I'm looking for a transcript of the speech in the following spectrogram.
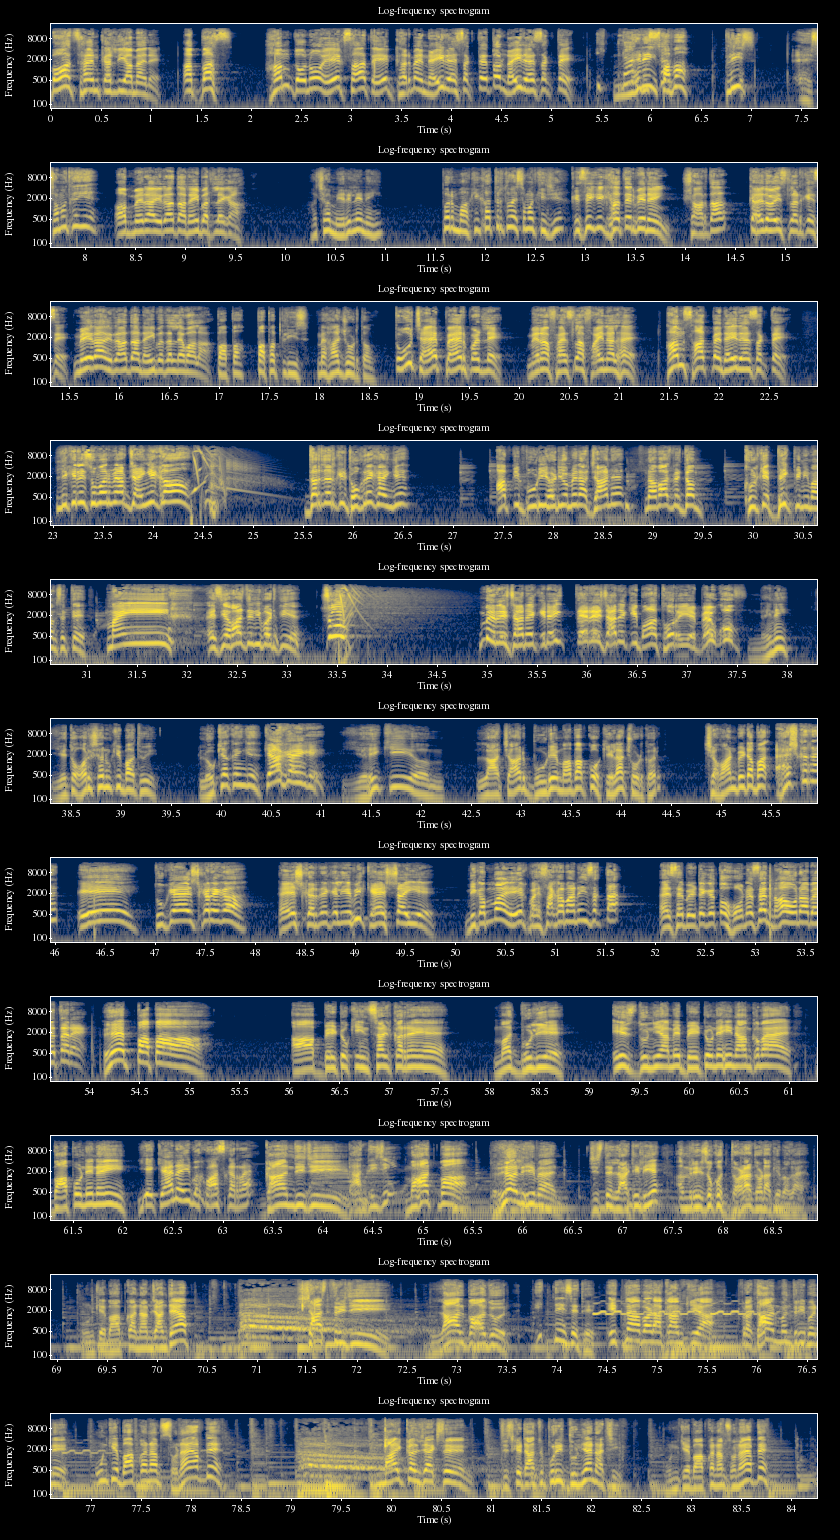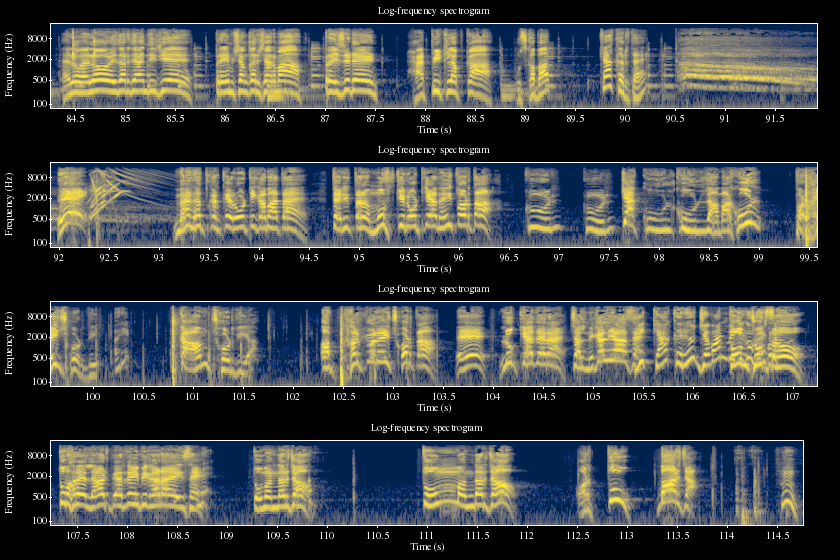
बहुत सहन कर लिया मैंने। अब बस हम दोनों एक साथ एक घर में नहीं रह सकते तो नहीं रह सकते। नहीं नहीं पापा प्लीज़ ऐसा मत कहिए। अब मेरा इरादा नहीं बदलेगा। अच्छा मेरे लिए नहीं पर माँ की खातिर तो ऐसा मत कीजिए। किसी की खातिर भी नहीं। शारदा कह दो इस लड़के से मेरा इरादा नहीं बदलने वाला। पापा पापा प्लीज़ मैं हाथ जोड़ता हूँ। तू चाहे पैर पड़ ले मेरा फैसला फाइनल है। हम साथ में नहीं रह सकते। लेकिन इस उम्र में आप जाएँगे कहाँ? दर दर की ठोकरें खाएँगे। आपकी बूढ़ी हड्डियों में ना जान है ना आवाज़ में दम। खुल के भीख भी नहीं मांग सकते। माई ऐसी आवाज़ देनी पड़ती है। चुप! मेरे जाने की नहीं तेरे जाने की बात हो रही है बेवकूफ़। नहीं नहीं ये तो और शर्म की बात हुई। लोग क्या कहेंगे? क्या कहेंगे? यही कि लाचार बूढ़े माँ बाप को अकेला छोड़कर जवान बेटा बाहर ऐश कर रहा है? ए तू क्या ऐश करेगा? ऐश करने के लिए भी कैश चाहिए। निकम्मा एक पैसा कमा नहीं सकता। ऐसे बेटे के तो होने से ना होना बेहतर है। ए पापा! आप बेटों की इंसल्ट कर रहे हैं। मत भूलिए। इस दुनिया में बेटों ने ही नाम कमाया है बापों ने नहीं। ये क्या नहीं बकवास कर रहा है? Gandhi ji Gandhi ji Mahatma real he man जिसने लाठी लिए अंग्रेज़ों को दौड़ा दौड़ा के भगाया उनके बाप का नाम जानते हैं आप? शास्त्री जी लाल बहादुर इतने से थे इतना बड़ा काम किया प्रधानमंत्री बने। उनके बाप का नाम सुना है आपने? माइकल जैक्सन जिसके डांस में पूरी दुनिया नाची। उनके बाप का नाम सुना है आपने? हेलो हेलो इधर ध्यान दीजिए। Prem Shankar Sharma president happy club का उसका बाप क्या करता है? ए! मेहनत करके रोटी कमाता है। तेरी तरह मुफ़्त की रोटियाँ नहीं तोड़ता। Cool cool. क्या कूल कूल लामा कूल? पढ़ाई छोड़ दी। अरे। काम छोड़ दिया। अब घर क्यों नहीं छोड़ता? ए लुक क्या दे रहा है? चल निकल यहाँ ये से क्या कर रहे हो? जवान बेटी तुम चुप रहो। तुम्हारे लाड प्यार नहीं बिगाड़ा है इसे। मैं... तुम अंदर जाओ। तुम अंदर जाओ। और तू बाहर जा। हम्म,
